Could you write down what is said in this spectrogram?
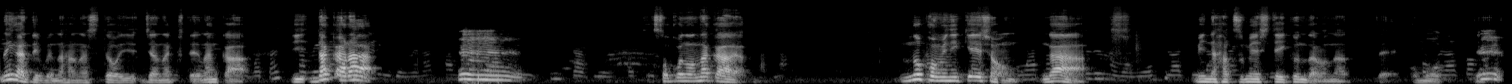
ネガティブな話とじゃなくて、なんか、いだから、うんうん。そこの中のコミュニケーションがみんな発明していくんだろうなって思って。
